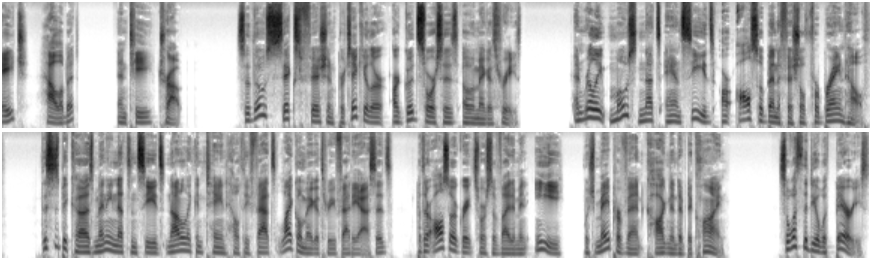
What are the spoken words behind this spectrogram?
H, halibut, and T, trout. So those six fish in particular are good sources of omega 3s. And really, most nuts and seeds are also beneficial for brain health. This is because many nuts and seeds not only contain healthy fats like omega 3 fatty acids, but they're also a great source of vitamin E, which may prevent cognitive decline. So, what's the deal with berries?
